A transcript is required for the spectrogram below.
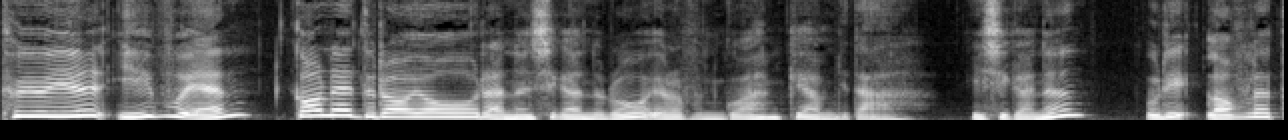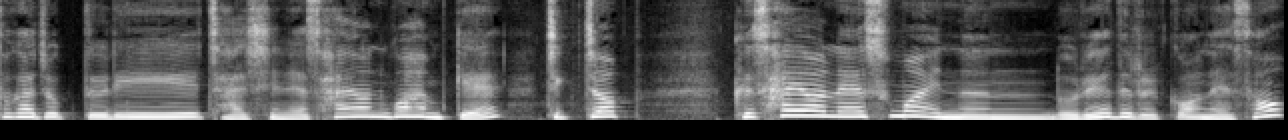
토요일 2부엔 꺼내들어요 라는 시간으로 여러분과 함께 합니다. 이 시간은 우리 러브레터 가족들이 자신의 사연과 함께 직접 그 사연에 숨어 있는 노래들을 꺼내서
